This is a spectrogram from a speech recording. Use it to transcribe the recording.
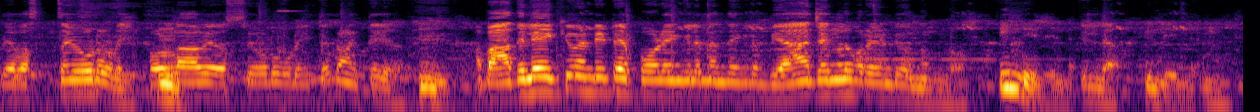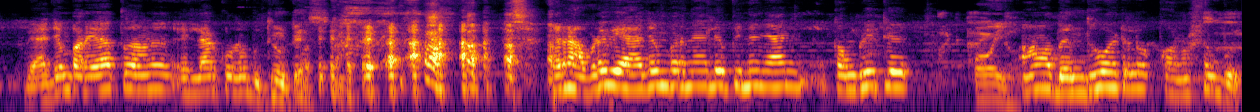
വ്യവസ്ഥയോടുകൂടി ഇപ്പോൾ ഉള്ള ആ വ്യവസ്ഥയോട് കൂടിയിട്ട് കണക്ട് ചെയ്യുക. അപ്പൊ അതിലേക്ക് വേണ്ടിയിട്ട് എപ്പോഴെങ്കിലും എന്തെങ്കിലും വ്യാജങ്ങൾ പറയേണ്ടി വന്നിട്ടുണ്ടോ? ഇല്ല ഇല്ല ഇല്ല. ഇല്ല. ഇല്ല. വ്യാജം പറയാത്തതാണ് എല്ലാവർക്കും ഉള്ള ബുദ്ധിമുട്ട്. കാരണം അവിടെ വ്യാജം പറഞ്ഞാൽ പിന്നെ ഞാൻ കംപ്ലീറ്റ് പോയി. ആ ബന്ധുവായിട്ടുള്ള കണക്ഷൻ പോയി.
